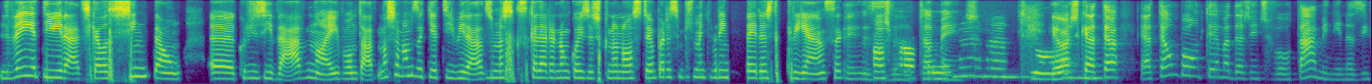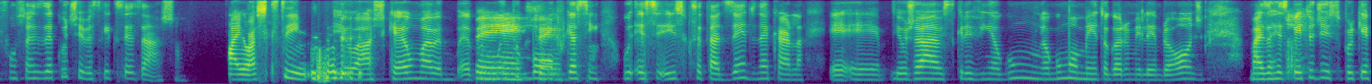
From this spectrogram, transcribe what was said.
lhe deem atividades que elas sintam ah, curiosidade, não é? E vontade. Nós chamamos aqui atividades, mas que se calhar eram coisas que no nosso tempo eram simplesmente brincadeiras de criança Exatamente. não Eu é? acho que é até, é até um bom tema da gente voltar, meninas, em funções executivas. O que, que vocês acham? Ah, eu acho que sim. Eu acho que é uma é Sim, muito bom, sim. porque assim, esse, isso que você está dizendo, né, Carla? É, é, eu já escrevi em algum, em algum momento, agora eu me lembro aonde, mas a respeito disso, porque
